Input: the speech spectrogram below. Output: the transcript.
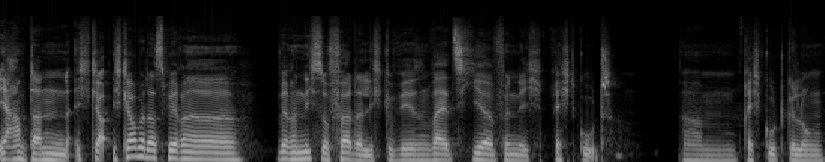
ja, dann, ich, glaub, ich glaube, das wäre, wäre nicht so förderlich gewesen, weil jetzt hier, finde ich, recht gut, ähm, recht gut gelungen,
